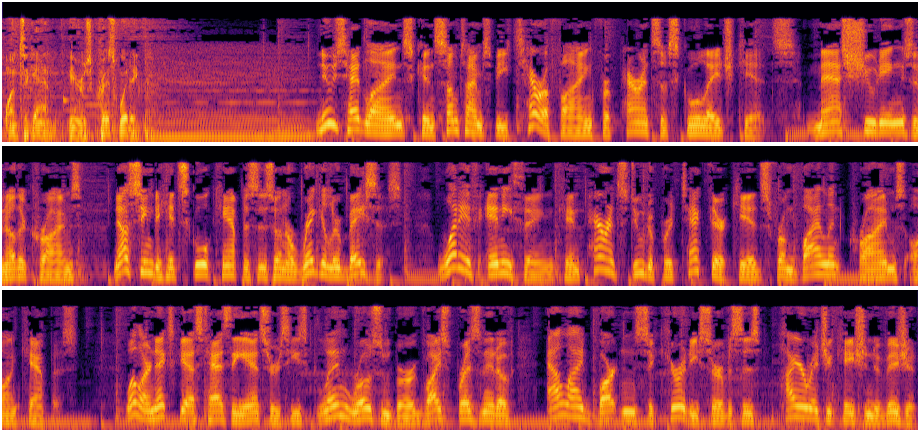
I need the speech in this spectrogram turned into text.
Once again, here's Chris Whitting. News headlines can sometimes be terrifying for parents of school age kids. Mass shootings and other crimes now seem to hit school campuses on a regular basis. What, if anything, can parents do to protect their kids from violent crimes on campus? Well, our next guest has the answers. He's Glenn Rosenberg, Vice President of Allied Barton Security Services Higher Education Division.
